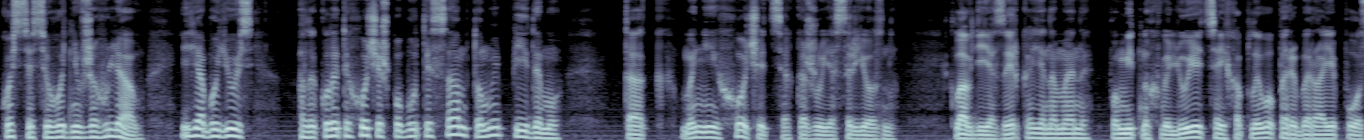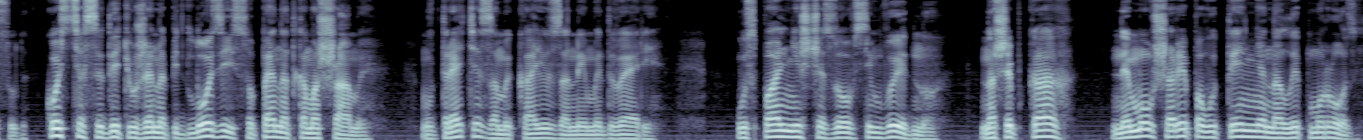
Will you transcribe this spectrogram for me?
Костя сьогодні вже гуляв, і я боюсь, але коли ти хочеш побути сам, то ми підемо. Так, мені хочеться, кажу я серйозно. Клавдія зиркає на мене, помітно хвилюється і хапливо перебирає посуд. Костя сидить уже на підлозі і сопе над камашами. Втретє замикаю за ними двері. У спальні ще зовсім видно. На шипках, немов шари павутиння, налип мороз.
